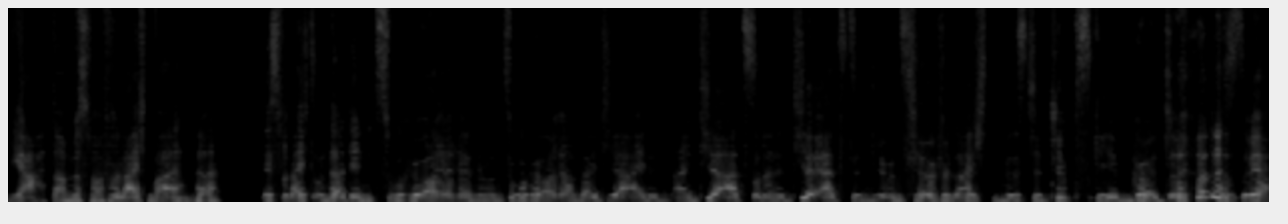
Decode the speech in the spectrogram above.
Ja, da müssen wir vielleicht mal, ist vielleicht unter den Zuhörerinnen und Zuhörern bei dir ein, ein Tierarzt oder eine Tierärztin, die uns hier vielleicht ein bisschen Tipps geben könnte. Das wäre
